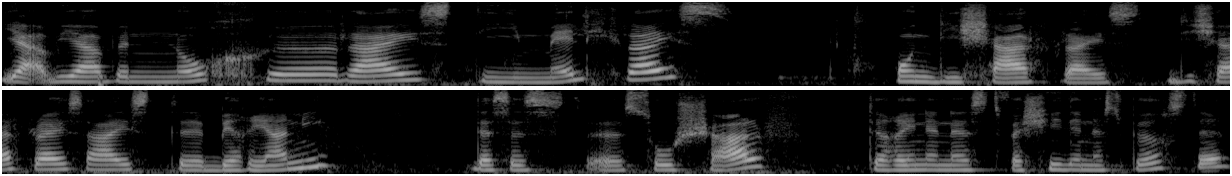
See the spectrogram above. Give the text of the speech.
Ja, wir haben noch äh, Reis, die Milchreis und die Scharfreis. Die Scharfreis heißt äh, Biryani. Das ist äh, so scharf. Darin ist verschiedenes Würstel.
